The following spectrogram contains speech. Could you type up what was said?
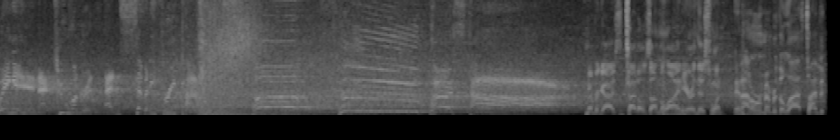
Weighing in at 273 pounds, the Superstar! Remember, guys, the title is on the line here in this one. And I don't remember the last time that...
